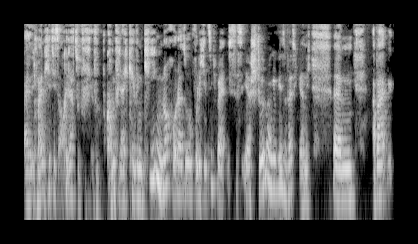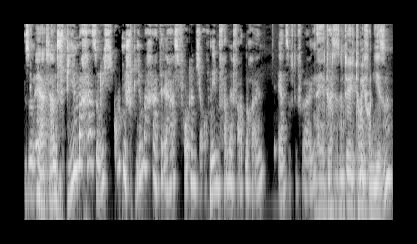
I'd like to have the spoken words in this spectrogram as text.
also ich meine, ich hätte jetzt auch gedacht, so, kommt vielleicht Kevin Keegan noch oder so, obwohl ich jetzt nicht mehr, ist das eher Stürmer gewesen, weiß ich gar nicht. Ähm, aber so, ja, so ein Spielmacher, so einen richtig guten Spielmacher, hatte der HSV dann nicht auch neben Van der Fahrt noch einen? Ernsthafte Frage. Naja, du hattest natürlich Tommy von Jesen,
